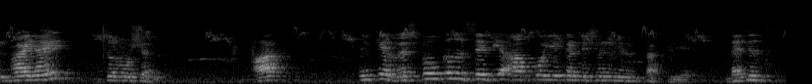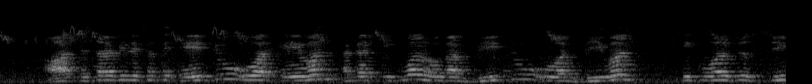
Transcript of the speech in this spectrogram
infinite solution और इनके रेस्टोकल से भी आपको ये कंडीशन मिल सकती है। दैट इज़ और इस तरह भी लिख सकते a two over a one अगर इक्वल होगा b two over b one equal to c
